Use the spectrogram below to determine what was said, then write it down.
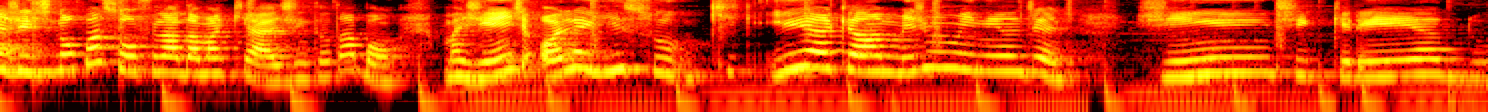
É, gente não passou o final da maquiagem, então tá bom. Mas, gente, olha isso. Que... E aquela mesma menina de antes. Gente, credo.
